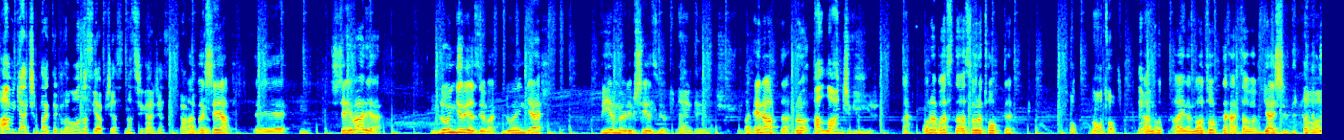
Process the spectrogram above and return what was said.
Abi gel çıplak takılalım ama nasıl yapacağız? Nasıl çıkaracağız? Ben Abi bak bilmiyorum. şey yap. Ee, şey var ya. Lunger yazıyor bak. Lunger. Bir mi öyle bir şey yazıyor. Nerede? ya? Şu... Bak en altta. Bro, Ha loungewear. heh, ona bas daha sonra top de. Top. No top. Değil Ha, mi? not, aynen no top de. Ha tamam gel şimdi. Tamam.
